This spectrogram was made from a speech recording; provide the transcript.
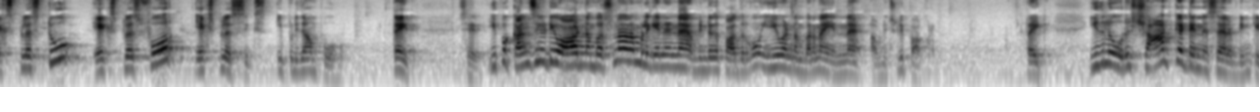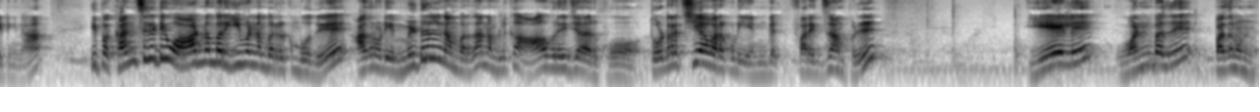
x plus two x plus four x plus six இப்படி தான் போகும். ரைட் சரி. இப்போ கன்சிகட்டிவ் ஆட் நம்பர்ஸ்னால் நம்மளுக்கு என்னென்ன அப்படின்றத பார்த்துருக்கோம். ஈவன் நம்பர்னால் என்ன அப்படின்னு சொல்லி பார்க்குறோம். ரைட் இதில் ஒரு ஷார்ட்கட் என்ன சார் அப்படின்னு கேட்டிங்கன்னா இப்போ consecutive odd number even number இருக்கும்போது அதனுடைய மிடில் நம்பர் தான் நம்மளுக்கு ஆவரேஜாக இருக்கும். தொடர்ச்சியாக வரக்கூடிய எண்கள். ஃபார் எக்ஸாம்பிள் ஏழு ஒன்பது பதினொன்று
